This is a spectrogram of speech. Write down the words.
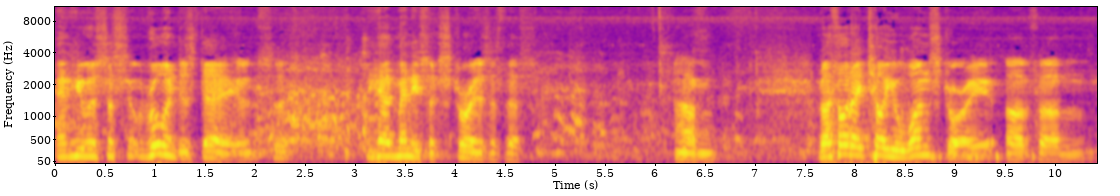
and he was just ruined his day. Uh, he had many such stories as this. Um, but I thought I'd tell you one story of um,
